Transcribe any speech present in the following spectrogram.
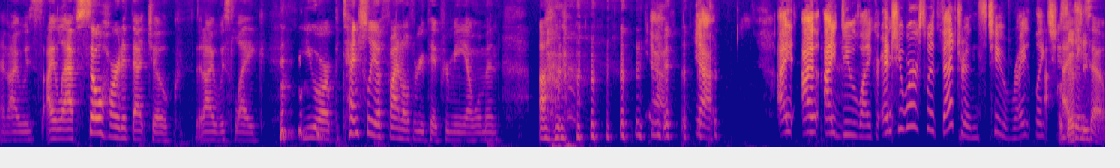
And I was, I laughed so hard at that joke that I was like, "You are potentially a final three pick for me, young woman." Um, Yeah. Yeah. I, I I do like her, and she works with veterans too, right? Like she's I think so.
